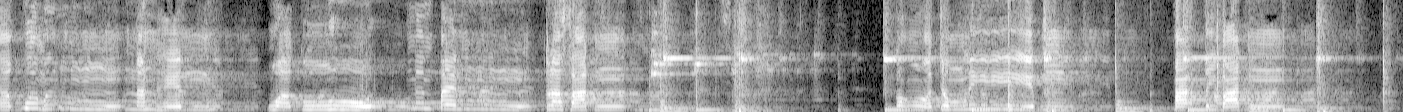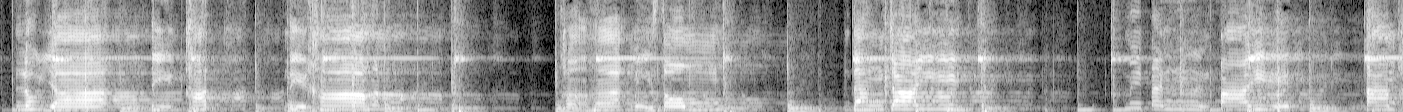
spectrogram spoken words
ากว่ามึงนั้นเห็น ว่ากูนั้นเป็นกษัตริย์ ก็จงรีบ ปฏิบัติแล้วอย่าดีคัด ดีคานถ้าหากไม่สม ดังใจ ไม่เป็นไป ตามแผ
